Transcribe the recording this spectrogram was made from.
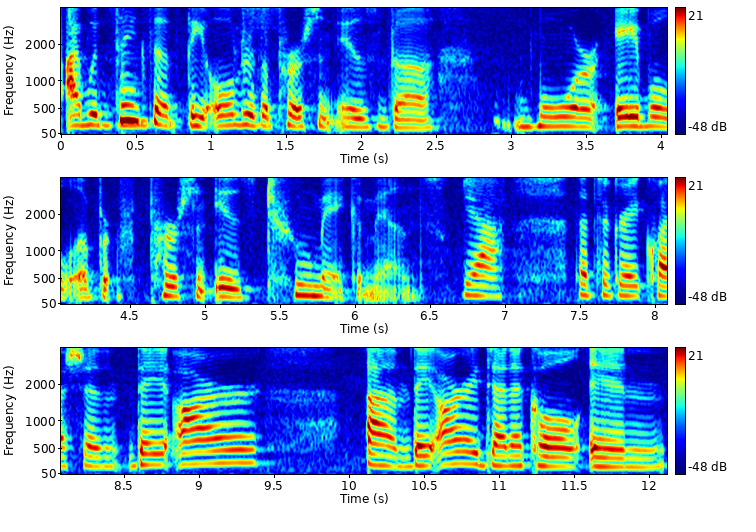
I would think mm-hmm. that the older the person is, the more able a person is to make amends. Yeah, that's a great question. They are um, they are identical in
